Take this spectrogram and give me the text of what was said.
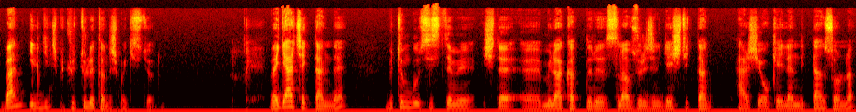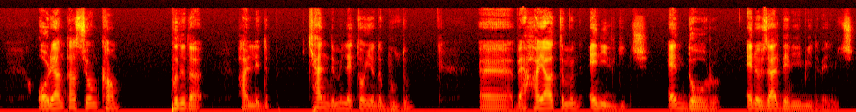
Ben ilginç bir kültürle tanışmak istiyordum. Ve gerçekten de Bütün bu sistemi işte e, mülakatları, sınav sürecini geçtikten, her şey okeylendikten sonra oryantasyon kampını da halledip kendimi Letonya'da buldum. E, ve hayatımın en ilginç, en doğru, en özel deneyimiydi benim için.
